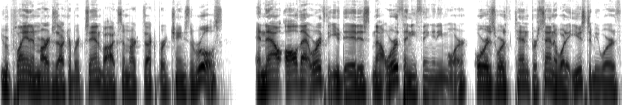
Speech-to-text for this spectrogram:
You were playing in Mark Zuckerberg's sandbox and Mark Zuckerberg changed the rules. And now all that work that you did is not worth anything anymore or is worth 10% of what it used to be worth.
